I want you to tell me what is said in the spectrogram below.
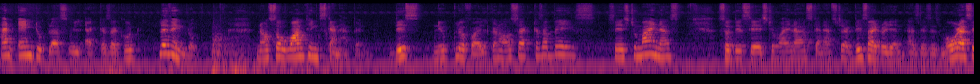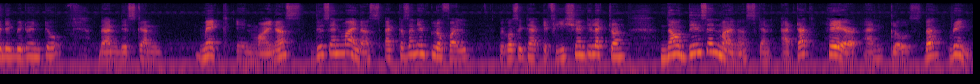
and N2 plus will act as a good leaving group. Now so one things can happen. This nucleophile can also act as a base, CH2 minus. So this CH2 minus can abstract this hydrogen as this is more acidic between two. Then this can make N minus. This N minus act as a nucleophile because it have efficient electron. Now this N minus can attack here and close the ring.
